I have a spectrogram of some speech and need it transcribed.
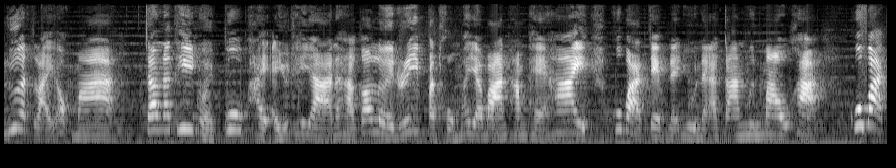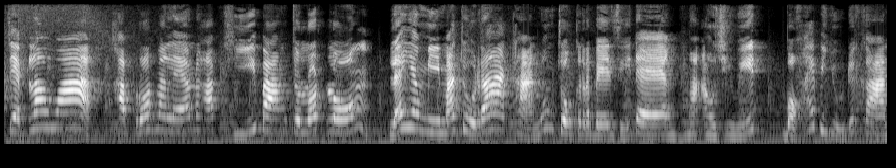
เลือดไหลออกมา เจ้าหน้าที่หน่วยกู้ภัยอยุธยานะคะ ก็เลยรีบปฐมพยาบาลทำแผลให้ ผู้บาดเจ็บเนี่ยอยู่ในอาการมึนเมาค่ะผู้บาดเจ็บเล่าว่าขับรถมาแล้วนะคะ ผีบังจนรถล้ม และยังมีมัจจุราชฐานนุ่งจงกระเบนสีแดงมาเอาชีวิต บอกให้ไปอยู่ด้วยกัน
